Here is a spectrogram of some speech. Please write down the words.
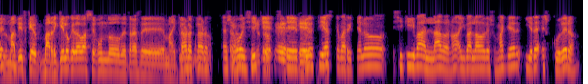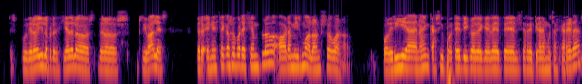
el- matiz que Barrichello quedaba segundo detrás de Michael. Claro, claro, a eso Claro. voy, sí, que, creo que- eh, que- tú decías que Barrichello sí que iba al lado, ¿no? Iba al lado de Schumacher y era escudero, escudero y lo protegía de los, de los rivales. Pero en este caso, por ejemplo, ahora mismo Alonso, bueno, podría, ¿no? En caso hipotético de que Vettel se retirara en muchas carreras,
